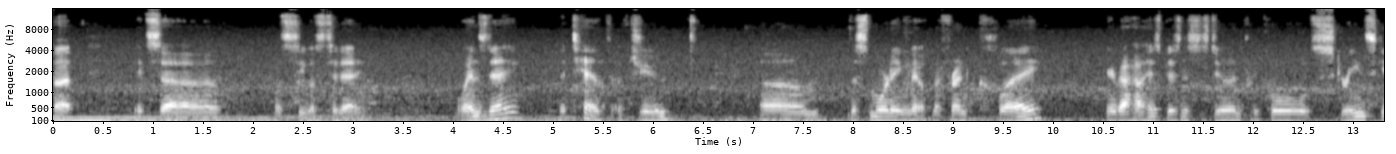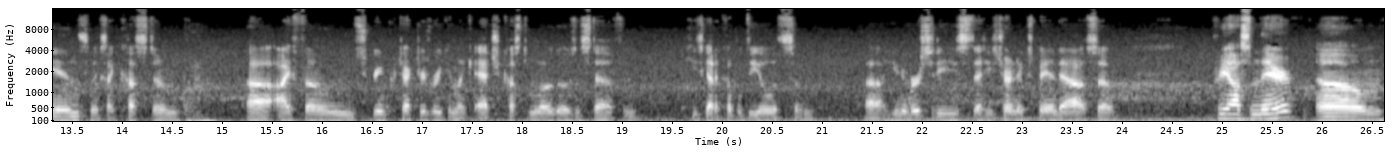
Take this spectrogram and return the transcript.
But it's, uh, let's see, what's today? Wednesday, the 10th of June. Um, this morning, met with my friend Clay, hearing about how his business is doing. Pretty cool screen skins. Makes like custom uh, iPhone screen protectors where you can like etch custom logos and stuff. And he's got a couple deal with some uh, universities that he's trying to expand out. So pretty awesome there. Um,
